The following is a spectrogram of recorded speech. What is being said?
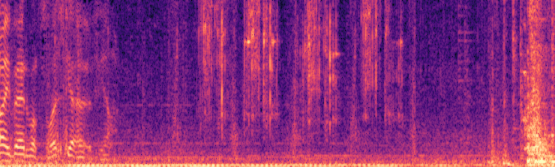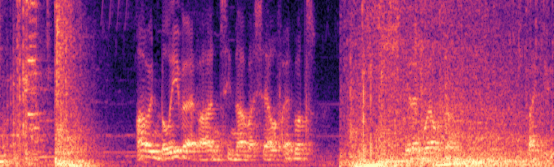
drive, Edwards. Let's get out of here. I wouldn't believe it if I hadn't seen that myself, Edwards. You did well, sir. Thank you.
